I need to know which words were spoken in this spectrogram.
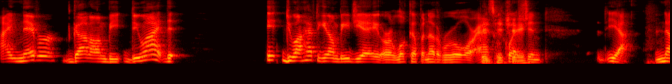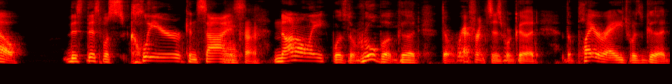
I never got on B. Do I? It, do I have to get on BGA or look up another rule or ask a question? Yeah. No. This this was clear, concise. Okay. Not only was the rule book good, the references were good. The player age was good.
